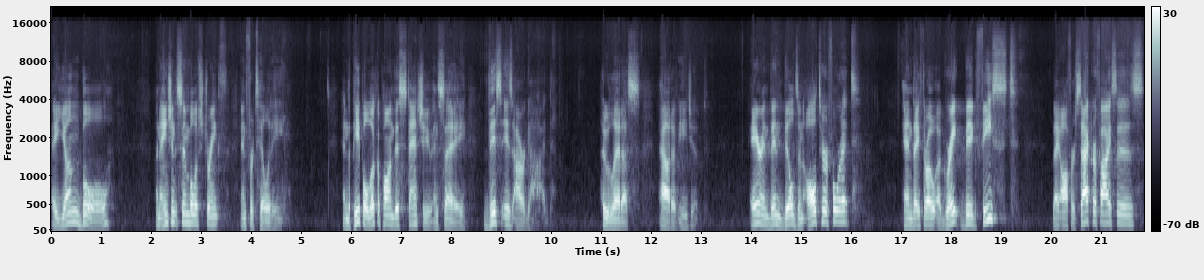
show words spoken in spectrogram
a young bull, an ancient symbol of strength and fertility. And the people look upon this statue and say, This is our God who led us out of Egypt. Aaron then builds an altar for it, and they throw a great big feast. They offer sacrifices,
